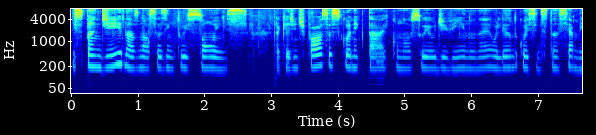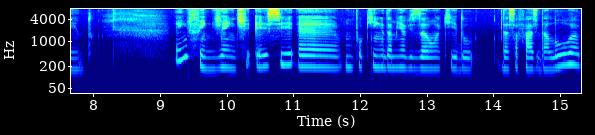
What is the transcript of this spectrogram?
expandir nas nossas intuições, para que a gente possa se conectar com o nosso eu divino, né? Olhando com esse distanciamento. Enfim, gente, esse é um pouquinho da minha visão aqui do, dessa fase da lua.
